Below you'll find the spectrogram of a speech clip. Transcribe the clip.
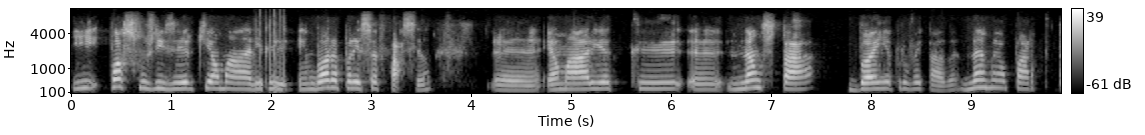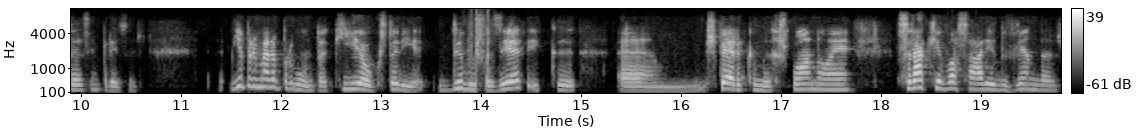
E posso-vos dizer que é uma área que, embora pareça fácil, é uma área que não está bem aproveitada na maior parte das empresas. E a primeira pergunta que eu gostaria de vos fazer e que um, espero que me respondam é Será que a vossa área de vendas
